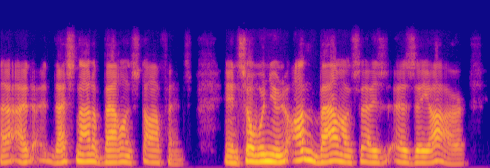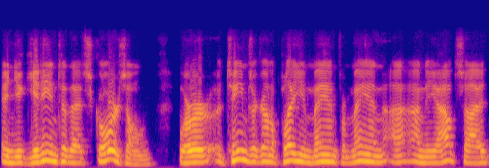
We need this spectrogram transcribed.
Uh, I, that's not a balanced offense. And so when you're unbalanced as as they are, and you get into that score zone where teams are going to play you man for man on the outside,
